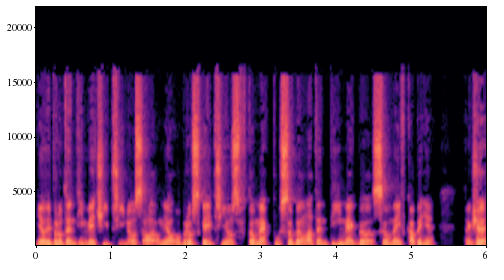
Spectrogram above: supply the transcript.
měli pro ten tým větší přínos, ale on měl obrovský přínos v tom, jak působil na ten tým, jak byl silný v kabině. Takže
